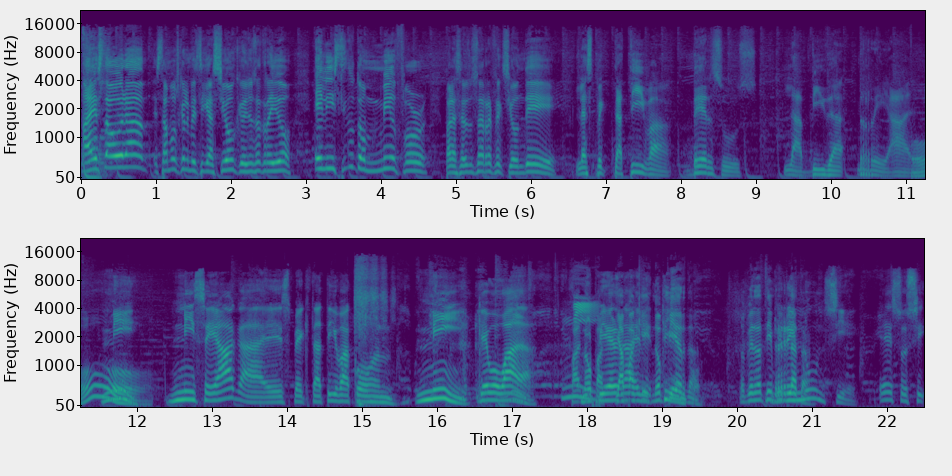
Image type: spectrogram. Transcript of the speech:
A esta hora estamos con la investigación que hoy nos ha traído el Instituto Milford para hacernos una reflexión de la expectativa versus la vida real. Oh. Ni, ni se haga expectativa con ni. Qué bobada. Ni. No pierda ya pa' el no tiempo. pierda. No pierda tiempo plata. Renuncie. Eso sí,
